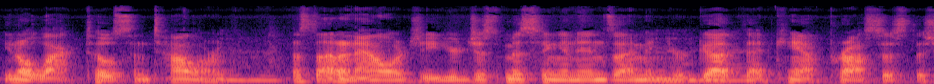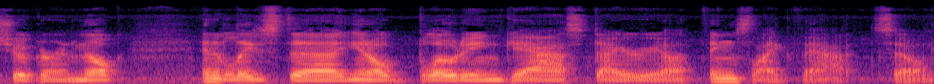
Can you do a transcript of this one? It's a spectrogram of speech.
you know, lactose intolerant. That's not an allergy. You're just missing an enzyme in your gut that can't process the sugar in milk, and it leads to, you know, bloating, gas, diarrhea, things like that. So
